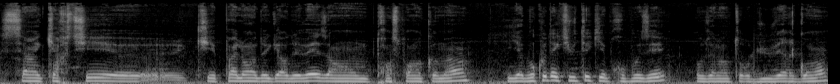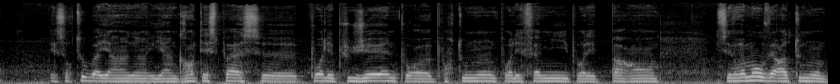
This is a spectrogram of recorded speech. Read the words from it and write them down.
C'est un quartier euh, qui est pas loin de Gare de Vèze en transport en commun. Il y a beaucoup d'activités qui est proposées aux alentours du Vergoin. Et surtout, bah, il, y a un, grand espace euh, pour les plus jeunes, pour, tout le monde, pour les familles, pour les parents. C'est vraiment ouvert à tout le monde.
